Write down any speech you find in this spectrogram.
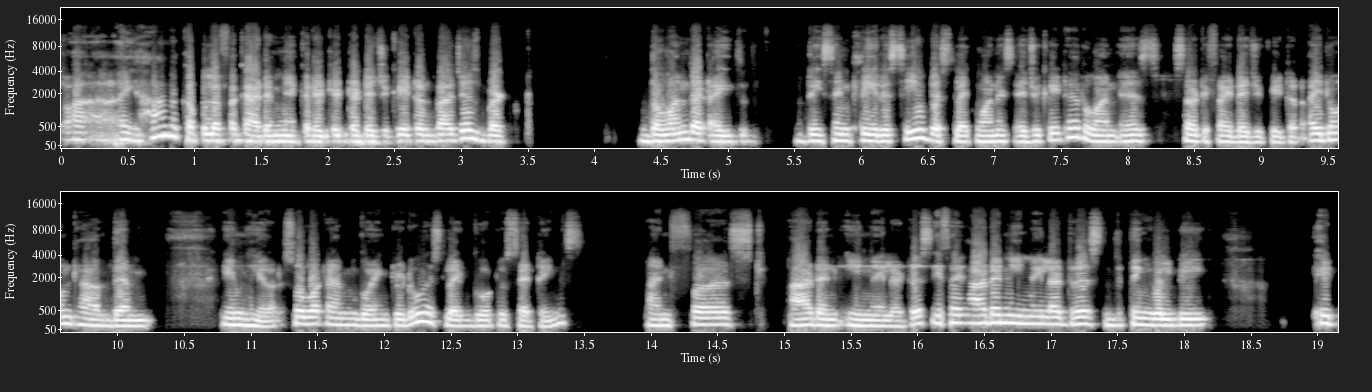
So I, I have a couple of academy accredited educator badges, but the one that I recently received is like one is educator, one is certified educator. I don't have them in here. So what I'm going to do is like go to settings and first add an email address. If I add an email address, the thing will be it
